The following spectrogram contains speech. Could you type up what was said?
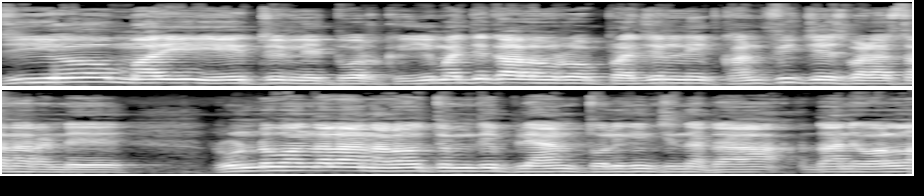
జియో మరియు ఎయిర్టెల్ నెట్వర్క్. ఈ మధ్య కాలంలో ప్రజల్ని కన్ఫ్యూజ్ చేసి పడేస్తున్నారండి. రెండు వందల నలభై తొమ్మిది ప్లాన్ తొలగించిందట. దానివల్ల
